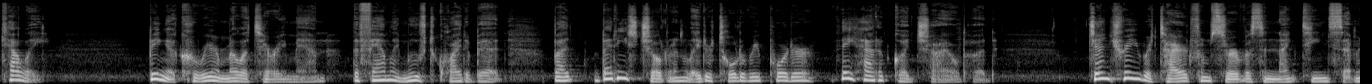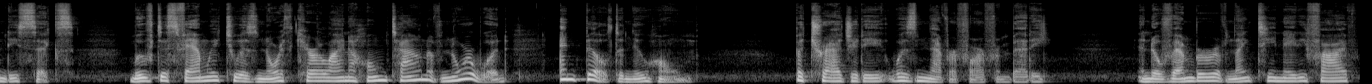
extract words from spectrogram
Kelly. Being a career military man, the family moved quite a bit, but Betty's children later told a reporter they had a good childhood. Gentry retired from service in 1976 moved his family to his North Carolina hometown of Norwood, and built a new home. But tragedy was never far from Betty. In November of 1985,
